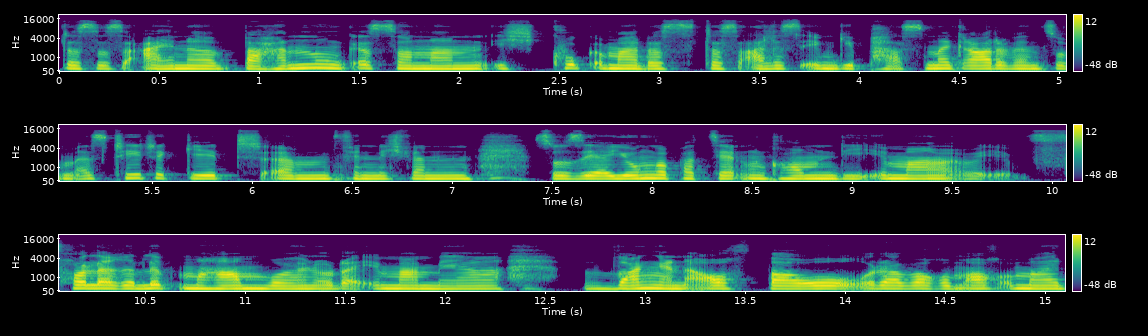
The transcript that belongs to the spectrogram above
dass es eine Behandlung ist, sondern ich gucke immer, dass das alles irgendwie passt. Ne? Gerade wenn es um Ästhetik geht, ähm, finde ich, wenn so sehr junge Patienten kommen, die immer vollere Lippen haben wollen oder immer mehr Wangenaufbau oder warum auch immer,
